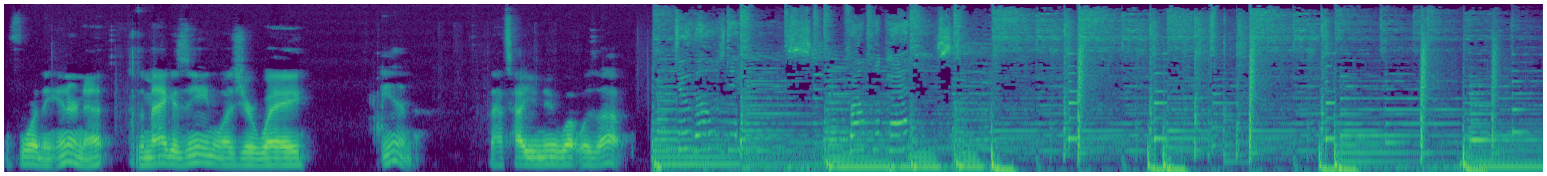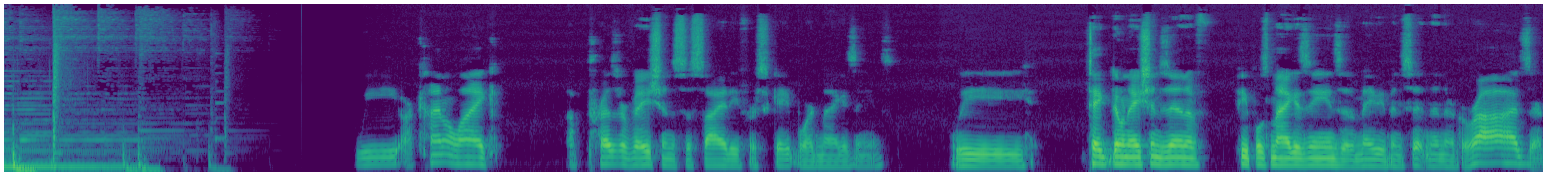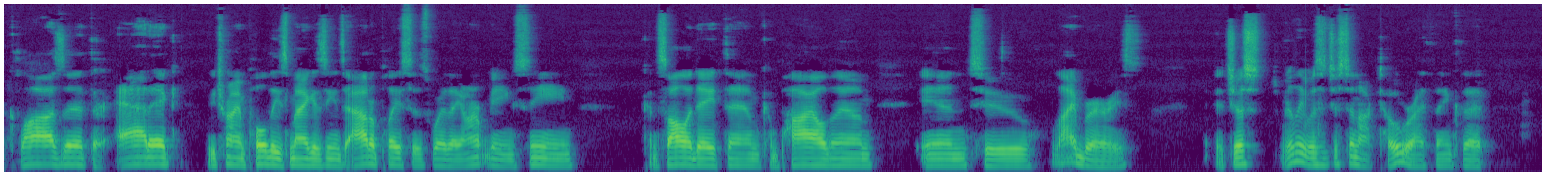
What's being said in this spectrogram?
before the internet, the magazine was your way in. That's how you knew what was up. We are kind of like a preservation society for skateboard magazines. We take donations in of people's magazines that have maybe been sitting in their garage, their closet, their attic. We try and pull these magazines out of places where they aren't being seen, consolidate them, compile them into libraries. It just really was just in October, I think, that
